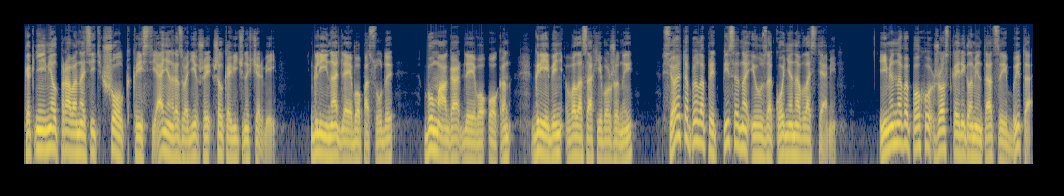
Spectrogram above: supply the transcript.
как не имел права носить шелк крестьянин, разводивший шелковичных червей. Глина для его посуды, бумага для его окон, гребень в волосах его жены – все это было предписано и узаконено властями. Именно в эпоху жесткой регламентации быта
